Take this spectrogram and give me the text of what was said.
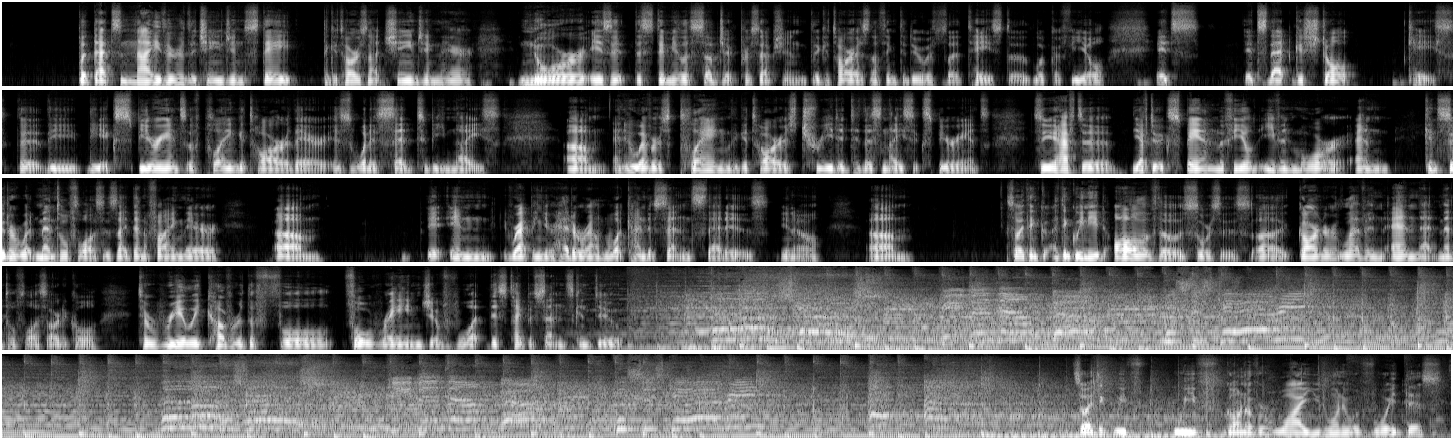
but that's neither the change in state the guitar is not changing there nor is it the stimulus subject perception the guitar has nothing to do with the taste the look a feel it's it's that gestalt case the the the experience of playing guitar there is what is said to be nice um, and whoever's playing the guitar is treated to this nice experience. So you have to you have to expand the field even more and consider what mental floss is identifying there um, in wrapping your head around what kind of sentence that is you know um, so i think i think we need all of those sources uh, garner levin and that mental floss article to really cover the full full range of what this type of sentence can do so i think we've we've gone over why you'd want to avoid this,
